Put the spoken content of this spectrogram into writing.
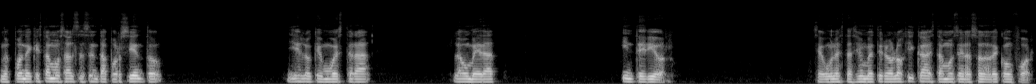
nos pone que estamos al 60% y es lo que muestra la humedad interior. Según la estación meteorológica, estamos en la zona de confort.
